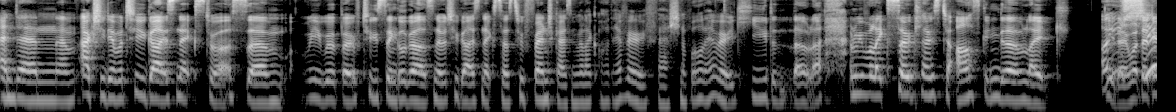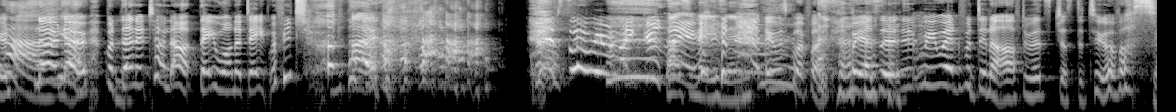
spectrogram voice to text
and then um, actually there were two guys next to us. Um, we were both two single girls, and there were two guys next to us, two French guys, and we were like, oh, they're very fashionable, they're very cute, and blah blah. And we were like so close to asking them like. Oh, you you know what they're doing? have, no, yeah. no. But then it turned out they want a date with each other. so we were like, good That's thing. amazing. it was quite fun. But yeah, so we went for dinner afterwards, just the two of us.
